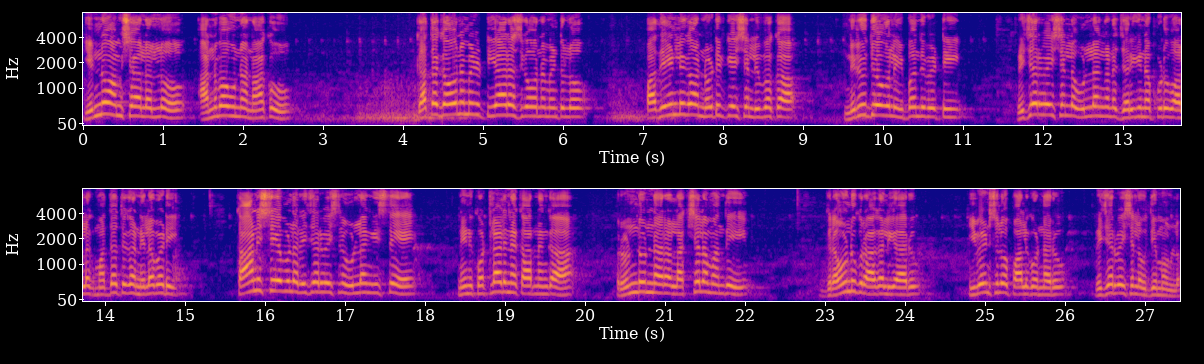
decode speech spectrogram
ఎన్నో అంశాలలో అనుభవం ఉన్న నాకు గత గవర్నమెంట్ టీఆర్ఎస్ గవర్నమెంట్లో పదేండ్లుగా నోటిఫికేషన్లు ఇవ్వక నిరుద్యోగులను ఇబ్బంది పెట్టి రిజర్వేషన్ల ఉల్లంఘన జరిగినప్పుడు వాళ్ళకు మద్దతుగా నిలబడి కానిస్టేబుల్ రిజర్వేషన్ ఉల్లంఘిస్తే నేను కొట్లాడిన కారణంగా రెండున్నర లక్షల మంది గ్రౌండ్కు రాగలిగారు ఈవెంట్స్లో పాల్గొన్నారు రిజర్వేషన్ల ఉద్యమంలో.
